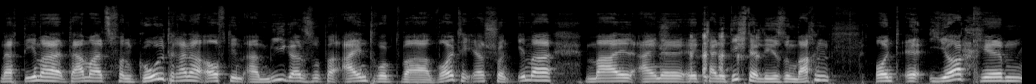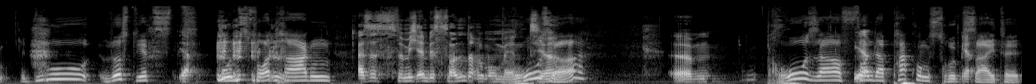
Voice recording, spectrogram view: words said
Nachdem er damals von Goldrunner auf dem Amiga so beeindruckt war, wollte er schon immer mal eine äh, kleine Dichterlesung machen. Und äh, Jörg, ähm, du wirst jetzt ja. uns vortragen. Also es ist für mich ein besonderer Moment. Rosa. Ja. Ähm, Prosa von Ja. der Packungsrückseite.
